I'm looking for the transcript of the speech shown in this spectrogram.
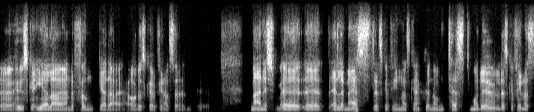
Eh, hur ska elärende funka där? Ja, då ska det finnas en manage, eh, eh LMS, det ska finnas kanske någon testmodul, det ska finnas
